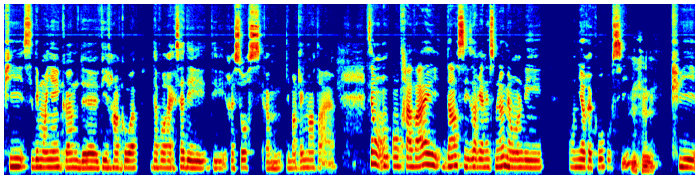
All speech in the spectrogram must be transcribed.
Puis c'est des moyens comme de vivre en coop, d'avoir accès à des, des ressources comme les banques alimentaires. Tu sais, on, on travaille dans ces organismes-là, mais on les on y a recours aussi. Mhm. Puis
